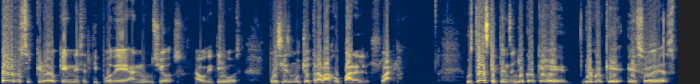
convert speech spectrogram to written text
Pero sí creo que en ese tipo de anuncios auditivos, pues sí es mucho trabajo para el usuario. ¿Ustedes qué piensan? Yo creo que, yo creo que eso es.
